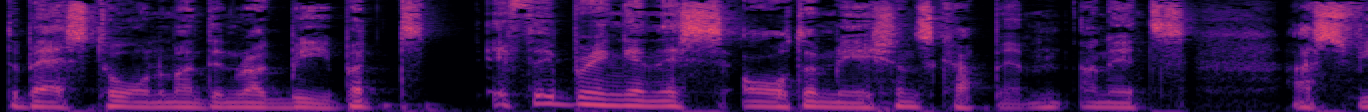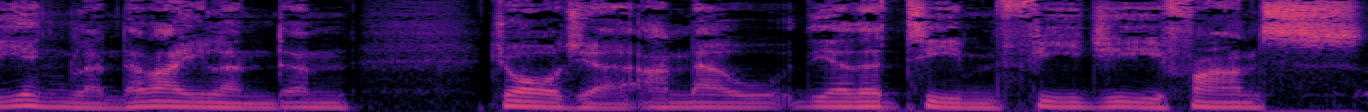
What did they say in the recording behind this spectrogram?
the best tournament in rugby. But if they bring in this Autumn Nations Cup in, and it's us v England and Ireland and Georgia, and now the other team, Fiji, France,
